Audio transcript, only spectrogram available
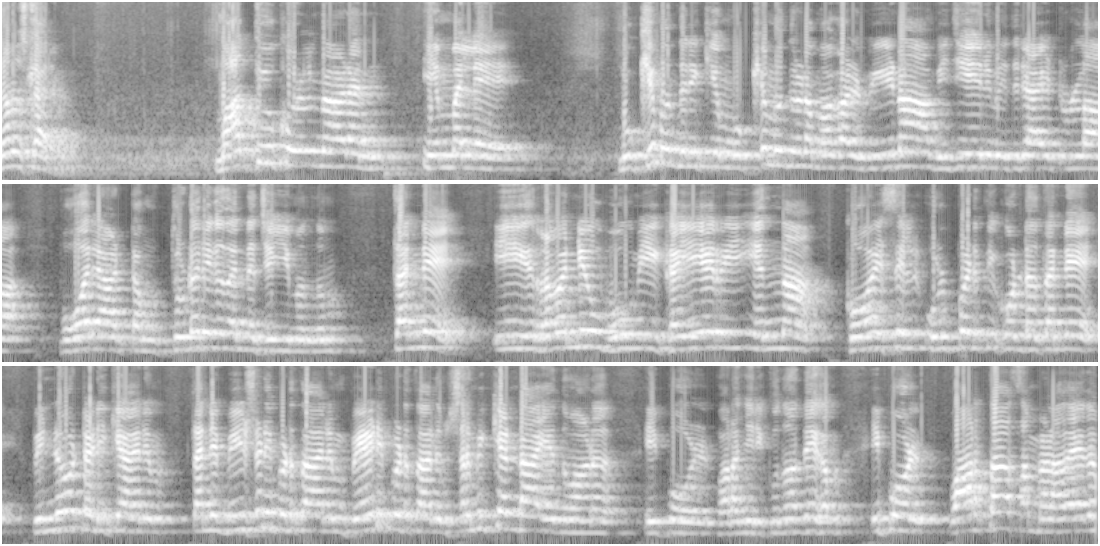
നമസ്കാരം. Mathew Kuzhalnadan M L A മുഖ്യമന്ത്രിക്കും മുഖ്യമന്ത്രിയുടെ മകൾ വീണ വിജയനും എതിരായിട്ടുള്ള പോരാട്ടം തുടരുക തന്നെ ചെയ്യുമെന്നും തന്നെ ഈ റവന്യൂ ഭൂമി കയ്യേറി എന്ന കോഴ്സിൽ ഉൾപ്പെടുത്തിക്കൊണ്ട് തന്നെ പിന്നോട്ടടിക്കാനും തന്നെ ഭീഷണിപ്പെടുത്താനും പേടിപ്പെടുത്താനും ശ്രമിക്കേണ്ട എന്നുമാണ് ഇപ്പോൾ പറഞ്ഞിരിക്കുന്നത്. അദ്ദേഹം ഇപ്പോൾ വാർത്താ സമ്മേളനം അതായത്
